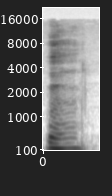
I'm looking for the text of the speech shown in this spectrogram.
Bah.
